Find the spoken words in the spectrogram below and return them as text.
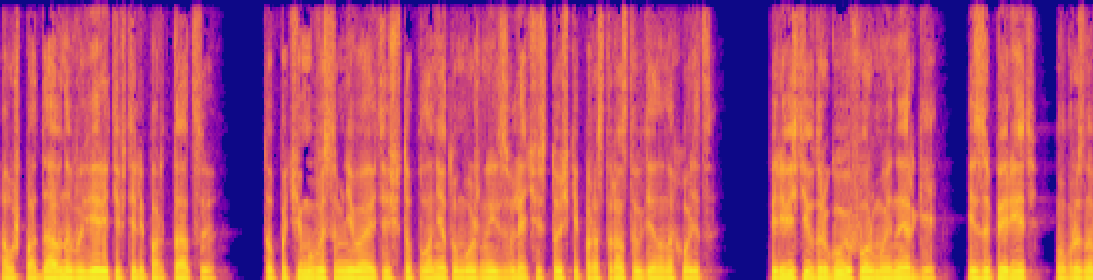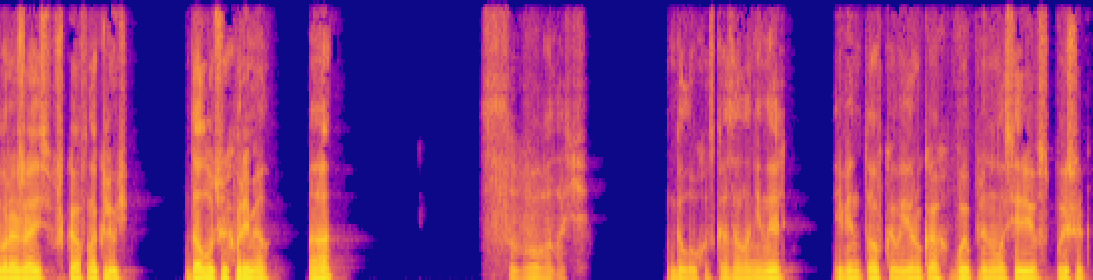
а уж подавно вы верите в телепортацию, то почему вы сомневаетесь, что планету можно извлечь из точки пространства, где она находится, перевести в другую форму энергии и запереть, образно выражаясь, в шкаф на ключ? До лучших времен, а? «Сволочь!» глухо сказала Нинель, и винтовка в ее руках выплюнула серию вспышек,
